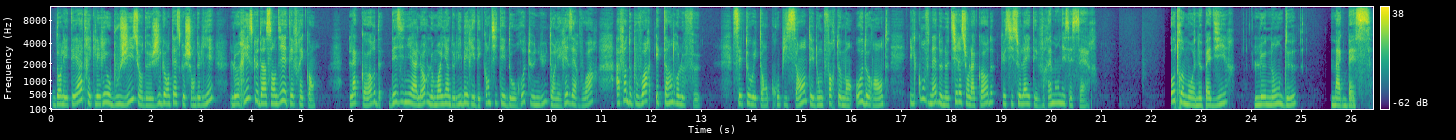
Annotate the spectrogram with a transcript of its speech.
Dans les théâtres éclairés aux bougies sur de gigantesques chandeliers, le risque d'incendie était fréquent. La corde désignait alors le moyen de libérer des quantités d'eau retenues dans les réservoirs afin de pouvoir éteindre le feu. Cette eau étant croupissante et donc fortement odorante, il convenait de ne tirer sur la corde que si cela était vraiment nécessaire. Autre mot à ne pas dire, le nom de Macbeth.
